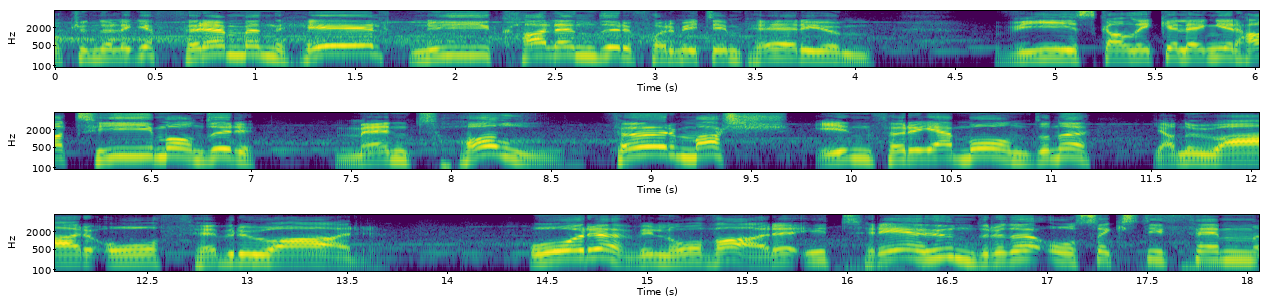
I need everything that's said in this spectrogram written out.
å kunne legge frem en helt ny kalender for mitt imperium. Vi skal ikke lenger ha ti måneder, men tolv. Før mars innfører jeg månedene januar og februar. Året vil nå vare i 365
